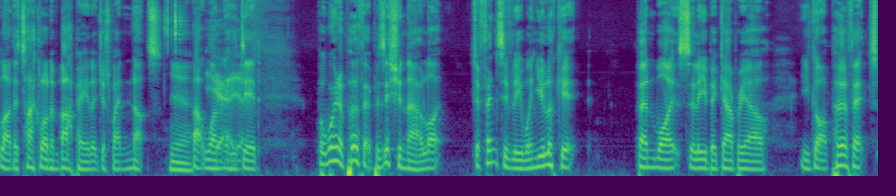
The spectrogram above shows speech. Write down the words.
like the tackle on Mbappe that just went nuts. Yeah. that one Yeah, that he yeah. did. But we're in a perfect position now. Like defensively, when you look at Ben White, Saliba, Gabriel, you've got a perfect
